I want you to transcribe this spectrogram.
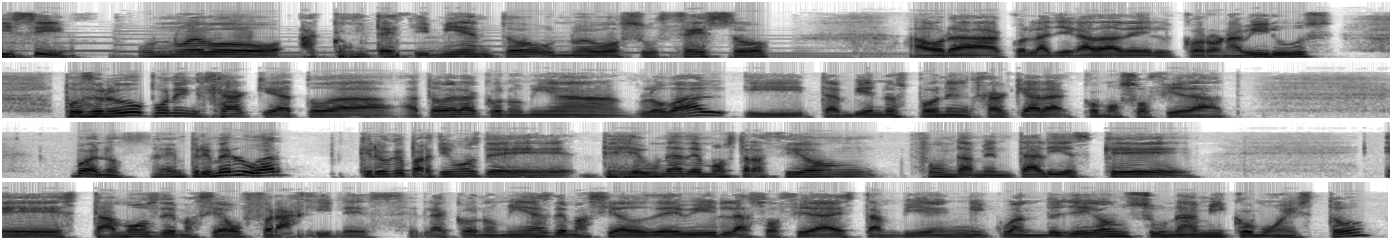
Y sí, un nuevo acontecimiento, un nuevo suceso, ahora con la llegada del coronavirus, pues de nuevo pone en jaque a toda, a toda la economía global y también nos pone en jaque a la, como sociedad. Bueno, en primer lugar, creo que partimos de, de una demostración fundamental y es que eh, estamos demasiado frágiles, la economía es demasiado débil, las sociedades también, y cuando llega un tsunami como esto,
